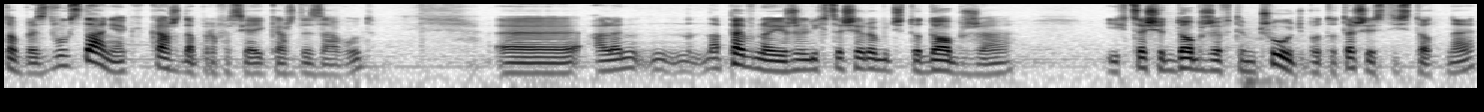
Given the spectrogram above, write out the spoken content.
To bez dwóch zdań, jak każda profesja i każdy zawód. E, Ale na pewno, jeżeli chce się robić to dobrze i chce się dobrze w tym czuć, bo to też jest istotne,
